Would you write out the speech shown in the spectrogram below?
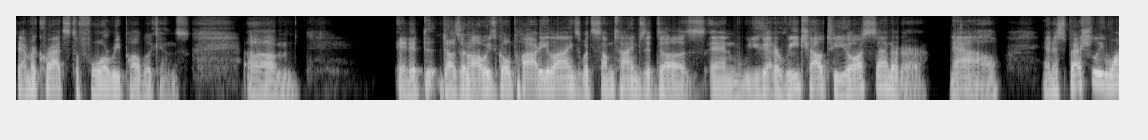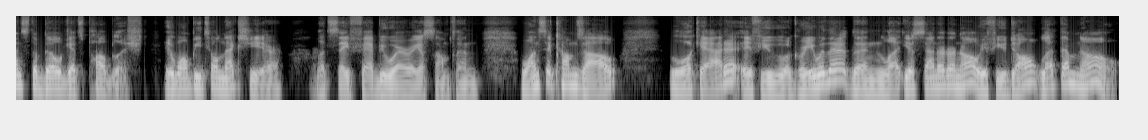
Democrats to four Republicans. Um, and it doesn't always go party lines, but sometimes it does. And you got to reach out to your senator now, and especially once the bill gets published. It won't be till next year, let's say February or something. Once it comes out, look at it. If you agree with it, then let your senator know. If you don't, let them know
